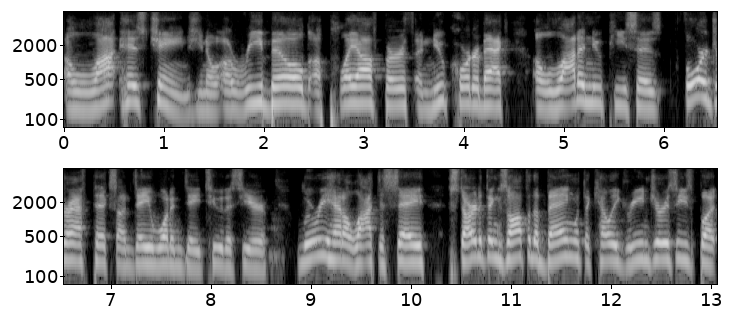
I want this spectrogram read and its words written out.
A lot has changed, you know, a rebuild, a playoff berth, a new quarterback, a lot of new pieces, four draft picks on day one and day two this year. Lurie had a lot to say, started things off with a bang with the Kelly Green jerseys, but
